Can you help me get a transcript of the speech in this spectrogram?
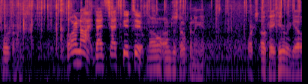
Four cards. Or not. That's that's good too. No, I'm just opening it. Watch. Okay, here we go.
